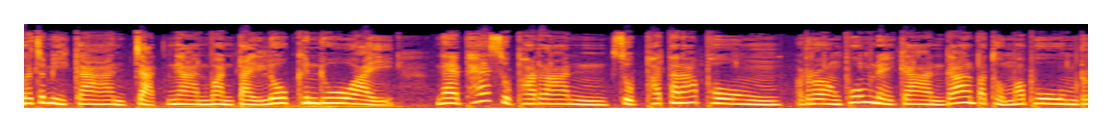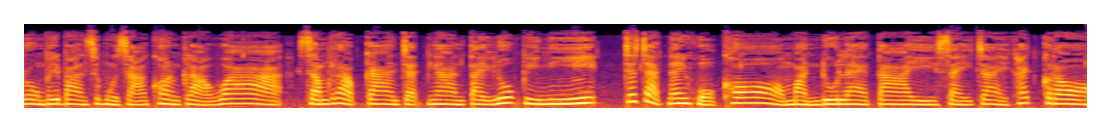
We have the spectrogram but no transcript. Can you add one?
ก็จะมีการจัดงานวันไตโลกขึ้นด้วยนายแพทย์สุภรันสุพัฒนพงศ์รองผู้อำนวยการด้านปฐมภูมิโรงพยาบาลสมุทรสาครกล่าวว่าสำหรับการจัดงานไตโลกปีนี้ จะจัดในหัวข้อหมั่นดูแลไตใส่ใจคัดกรอง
